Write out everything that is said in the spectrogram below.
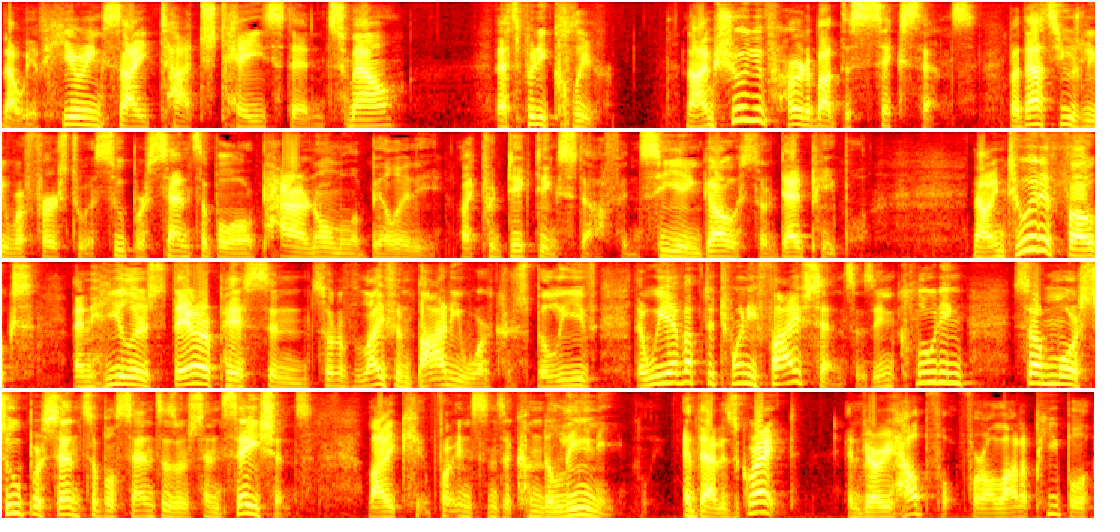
Now we have hearing, sight, touch, taste, and smell. That's pretty clear. Now I'm sure you've heard about the sixth sense, but that's usually refers to a super sensible or paranormal ability, like predicting stuff and seeing ghosts or dead people. Now intuitive folks and healers, therapists, and sort of life and body workers believe that we have up to 25 senses, including some more super sensible senses or sensations, like, for instance, a Kundalini. And that is great and very helpful for a lot of people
